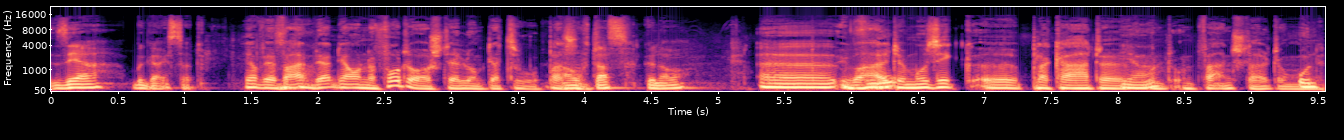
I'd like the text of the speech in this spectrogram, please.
sehr begeistert. Ja, wir, waren, wir hatten ja auch eine Fotoausstellung dazu. Passend. Auch das, genau. Äh, Über wo? alte Musikplakate äh, ja. und, und, Veranstaltungen. Und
